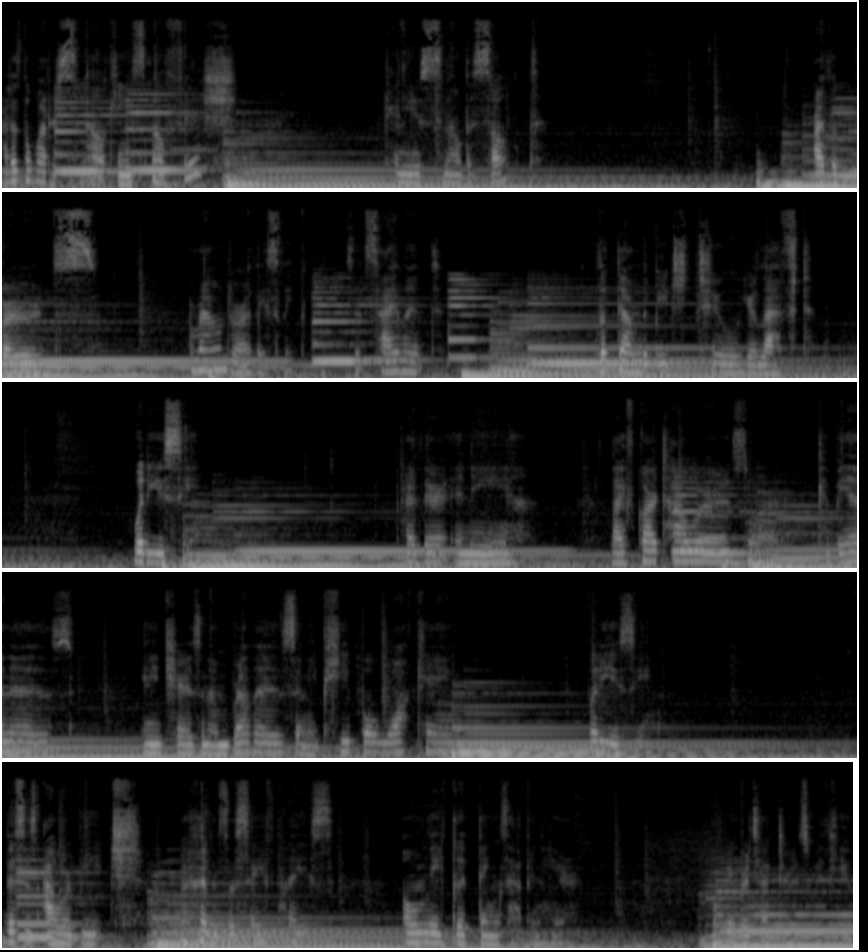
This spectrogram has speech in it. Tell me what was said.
How does the water smell? Can you smell fish? Can you smell the salt? Are the birds around or are they sleeping? Is it silent? Look down the beach to your left. What do you see? Are there any lifeguard towers or cabanas? Any chairs and umbrellas? Any people walking? What do you see? This is our beach. it is a safe place. Only good things happen here. Your protector is with you,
